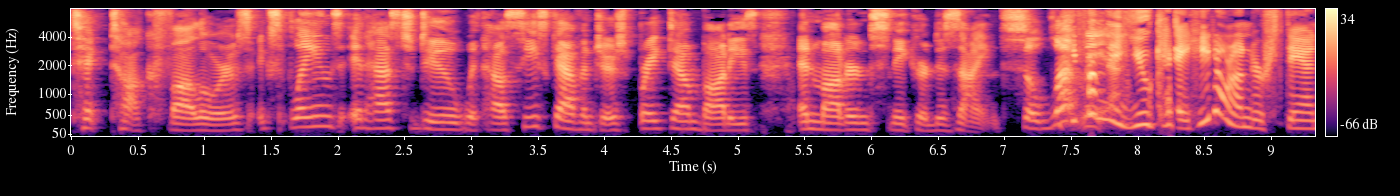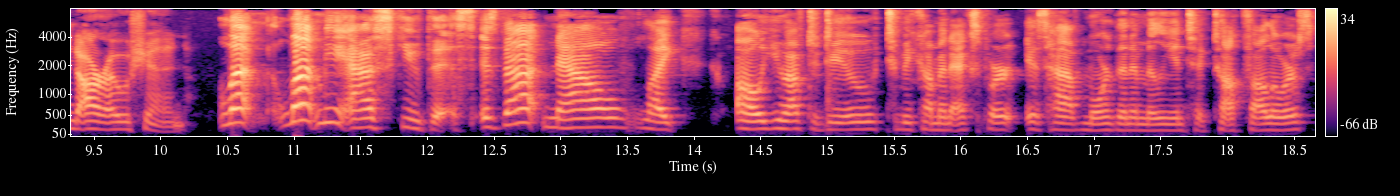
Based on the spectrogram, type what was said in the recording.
TikTok followers, explains it has to do with how sea scavengers break down bodies and modern sneaker designs. So let He's me from the UK. He don't understand our ocean. let let me ask you this is that now like all you have to do to become an expert is have more than a million tiktok followers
